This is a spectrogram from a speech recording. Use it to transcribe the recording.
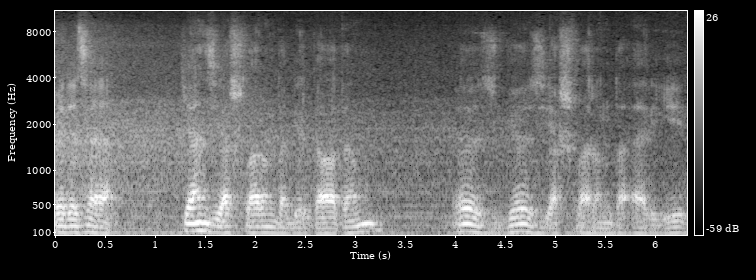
Beləcə Gənc yaşlarında bir qadın öz göz yaşlarında əriyib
